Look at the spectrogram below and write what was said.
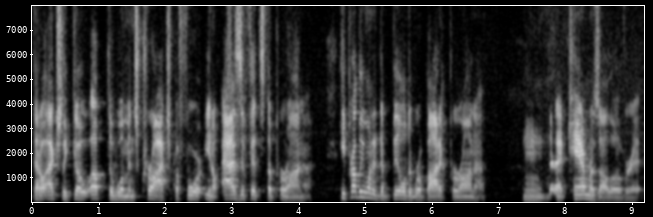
that'll actually go up the woman's crotch before, you know, as if it's the piranha. He probably wanted to build a robotic piranha Hmm. that had cameras all over it.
